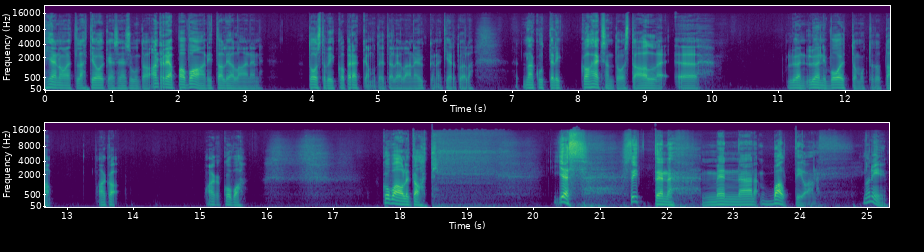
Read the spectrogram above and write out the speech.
hienoa, että lähti oikeaan suuntaan. Andrea Pavan, italialainen, toista viikkoa peräkkäin, mutta italialainen ykkönen kiertueella, nakutteli 18 alle öö, lyön, lyönnin voitto, mutta tota, aika, aika kova, kova oli tahti. Yes. Sitten mennään Baltiaan. No niin.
